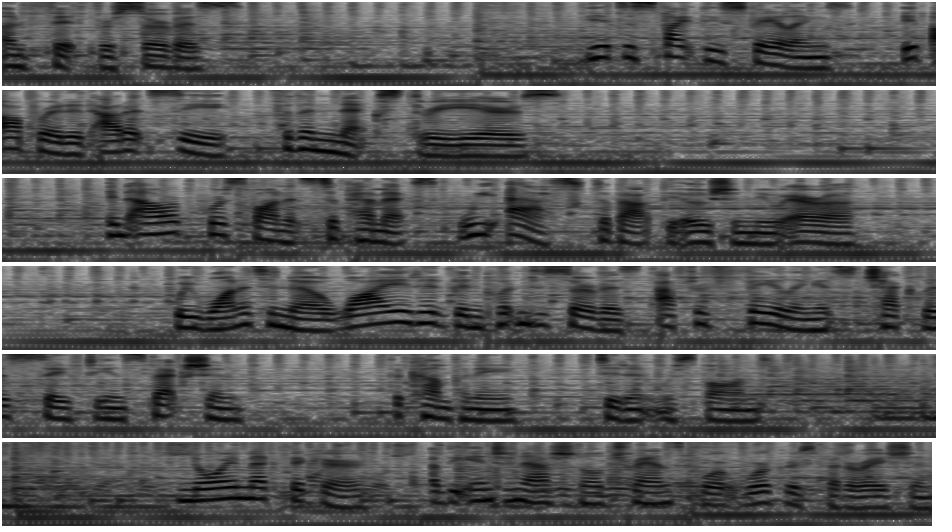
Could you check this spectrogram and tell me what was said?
unfit for service. Yet despite these failings, it operated out at sea for the next three years. In our correspondence to Pemex, we asked about the Ocean New Era. We wanted to know why it had been put into service after failing its checklist safety inspection. The company didn't respond. Norrie McVicar of the International Transport Workers Federation,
